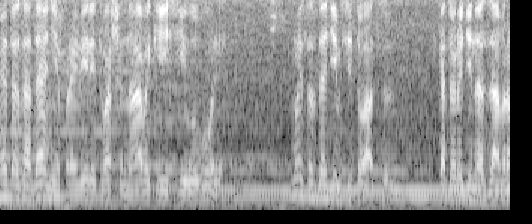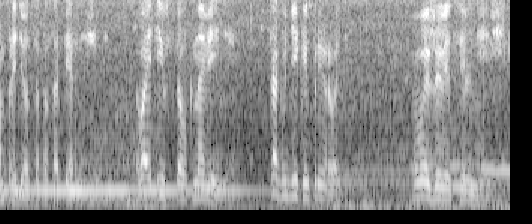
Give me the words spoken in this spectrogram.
Это задание проверит ваши навыки и силу воли. Мы создадим ситуацию, в которой динозаврам придется посоперничать. Войти в столкновение, как в дикой природе. Выживет сильнейший.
